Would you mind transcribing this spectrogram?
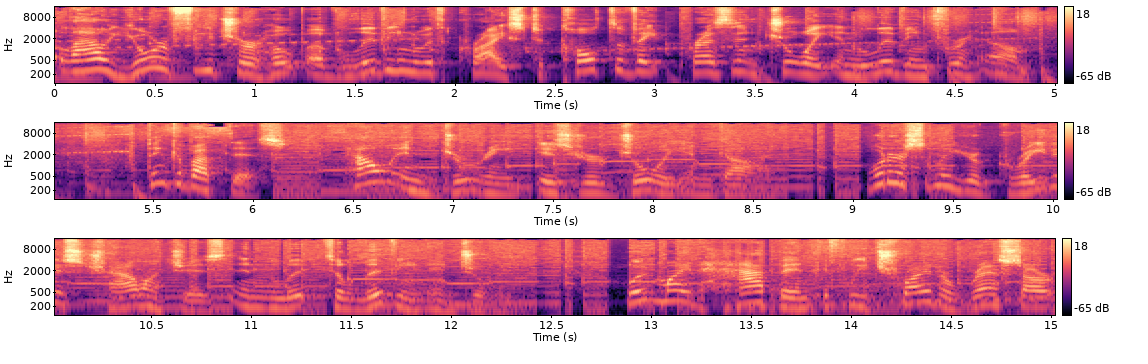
Allow your future hope of living with Christ to cultivate present joy in living for Him. Think about this how enduring is your joy in God? What are some of your greatest challenges in li- to living in joy? What might happen if we try to rest our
